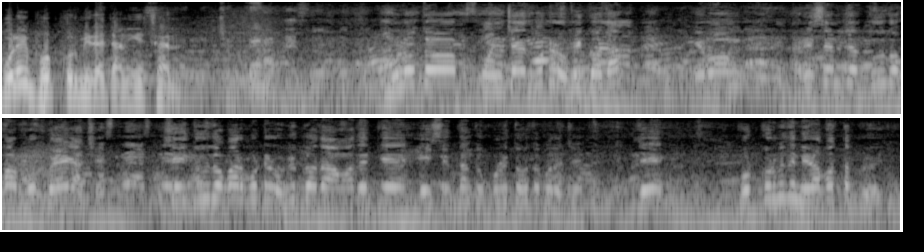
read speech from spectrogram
বলেই ভোটকর্মীরা জানিয়েছেন। মূলত পঞ্চায়েত ভোটের অভিজ্ঞতা। এবং রিসেন্ট যে দুই দফার ভোট হয়ে গেছে সেই দুই দফার ভোটের অভিজ্ঞতা আমাদেরকে এই সিদ্ধান্ত উপনীত হতে বলেছে যে ভোটকর্মীদের নিরাপত্তা প্রয়োজন।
